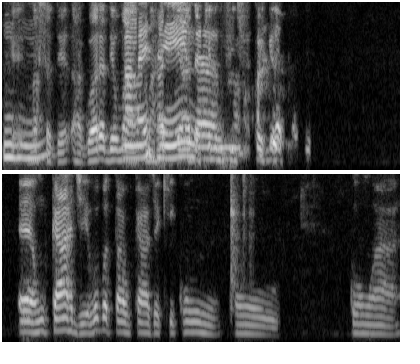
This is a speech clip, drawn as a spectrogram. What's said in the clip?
Uhum. Nossa, agora deu uma, uma rateada aqui no vídeo, ficou engraçado. É, um card, eu vou botar o card aqui com, com, com a...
